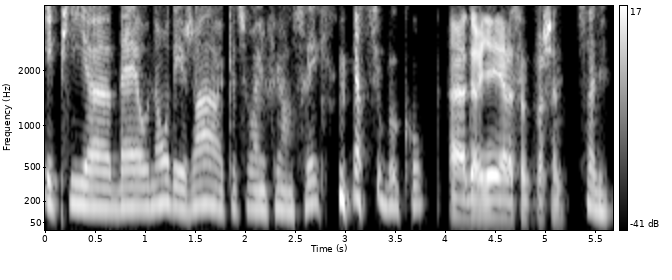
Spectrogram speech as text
Et puis, euh, ben, au nom des gens que tu vas influencer, merci beaucoup. Euh, de rien, à la semaine prochaine. Salut.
